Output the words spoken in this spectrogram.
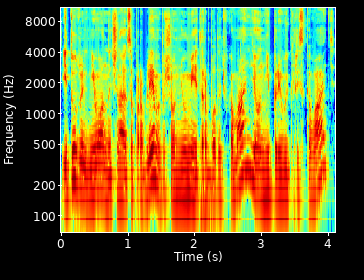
и тут у него начинаются проблемы, потому что он не умеет работать в команде, он не привык рисковать,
